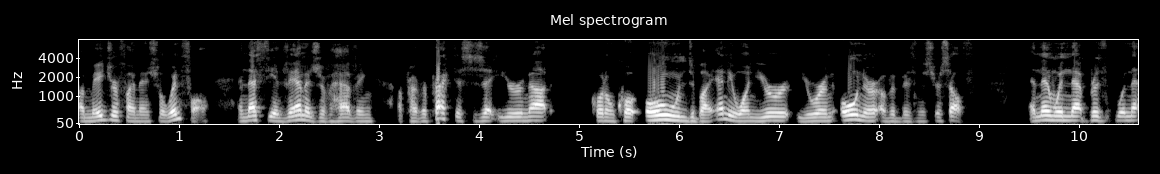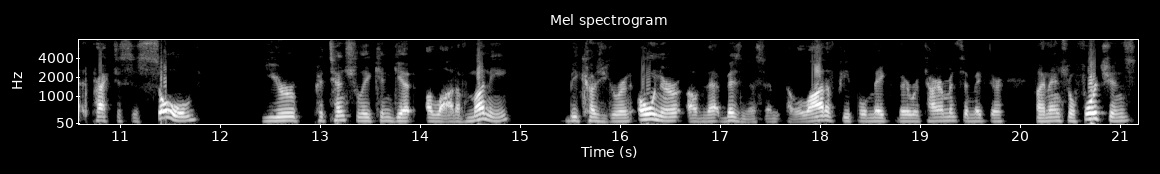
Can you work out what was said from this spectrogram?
a, major financial windfall. And that's the advantage of having a private practice is that you're not quote unquote owned by anyone. You're you're an owner of a business yourself. And then when that when that practice is sold you potentially can get a lot of money because you're an owner of that business. And a lot of people make their retirements and make their financial fortunes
